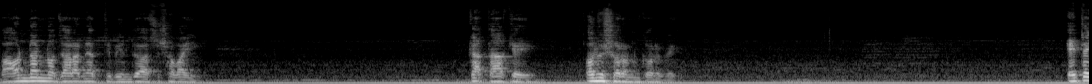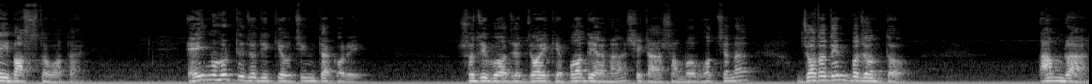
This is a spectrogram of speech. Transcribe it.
বা অন্যান্য যারা নেতৃবৃন্দ আছে সবাই তাকে অনুসরণ করবে। এটাই বাস্তবতা। এই মুহূর্তে যদি কেউ চিন্তা করে, সজীব ওয়াজের জয়কে পদে আনা, সেটা সম্ভব হচ্ছে না। যতদিন পর্যন্ত আমরা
